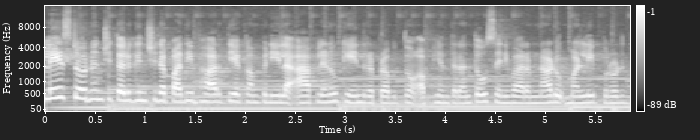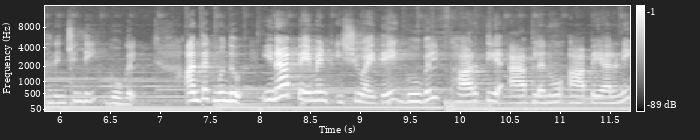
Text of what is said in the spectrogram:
ప్లే స్టోర్ నుంచి తొలగించిన పది భారతీయ కంపెనీల యాప్లను కేంద్ర ప్రభుత్వం అభ్యంతరంతో శనివారం నాడు మళ్ళీ పునరుద్ధరించింది గూగుల్. అంతకుముందు ఇనాప్ పేమెంట్ ఇష్యూ అయితే గూగుల్ భారతీయ యాప్లను ఆపేయాలని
